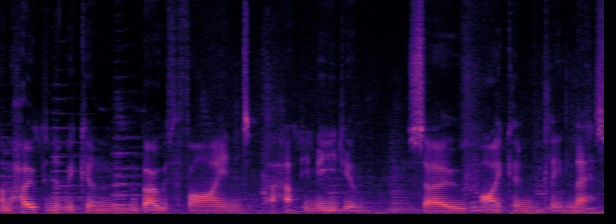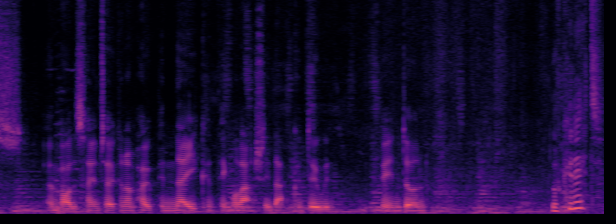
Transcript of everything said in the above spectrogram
I'm hoping that we can both find a happy medium so I can clean less, and by the same token, I'm hoping they can think, well, actually, that could do with being done. Look at it.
